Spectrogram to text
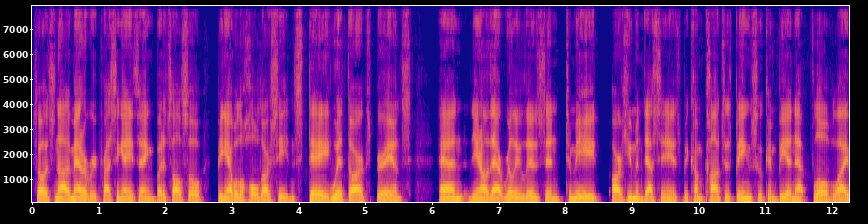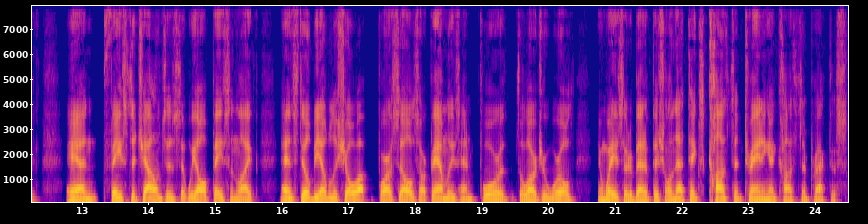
So it's not a matter of repressing anything, but it's also being able to hold our seat and stay with our experience. And, you know, that really lives in, to me, our human destiny is become conscious beings who can be in that flow of life and face the challenges that we all face in life and still be able to show up for ourselves, our families, and for the larger world in ways that are beneficial. And that takes constant training and constant practice.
